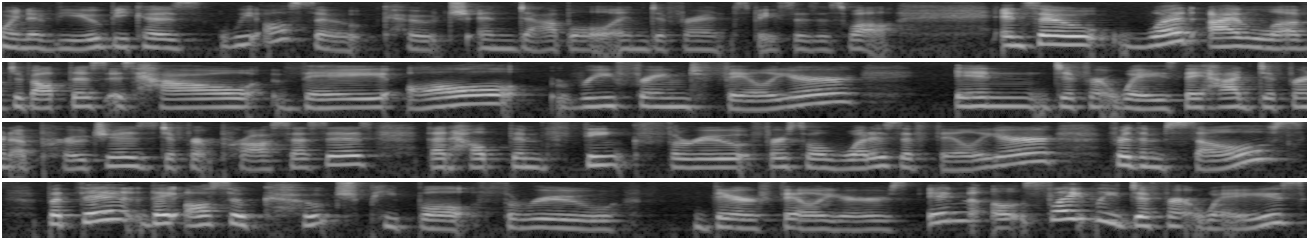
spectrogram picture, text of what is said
point of view because we also coach and dabble in different spaces as well. And so, what I loved about this is how they all reframed failure in different ways. They had different approaches, different processes that helped them think through, first of all, what is a failure for themselves, but then they also coach people through their failures in slightly different ways.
